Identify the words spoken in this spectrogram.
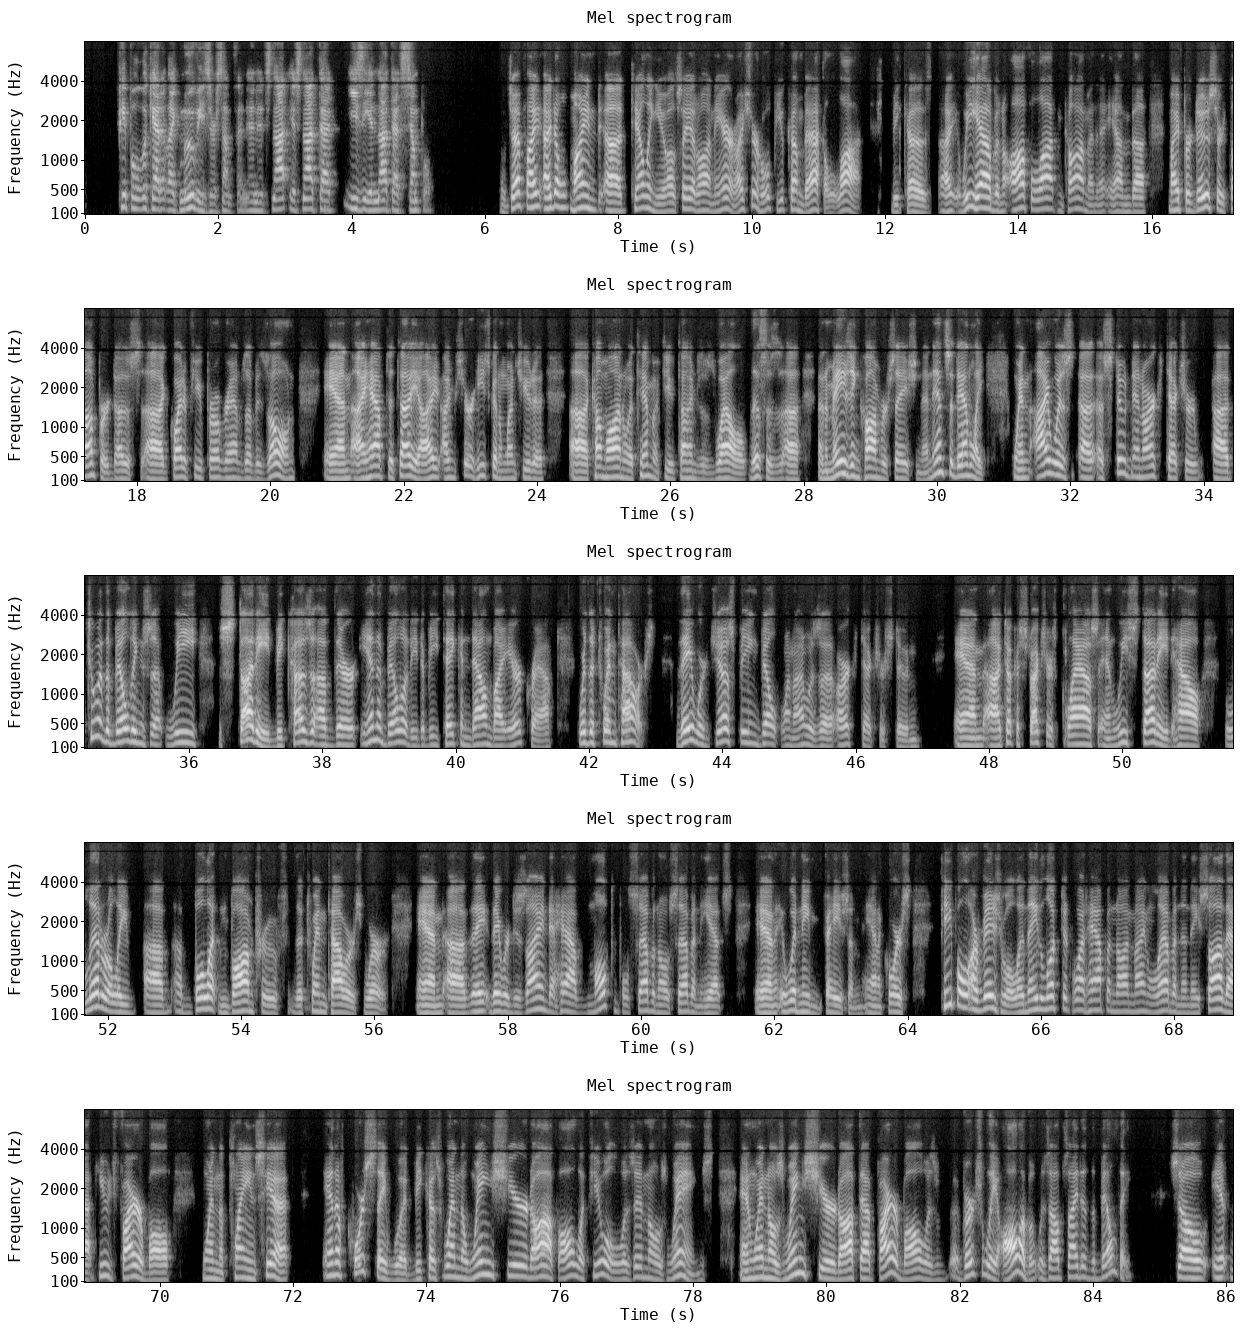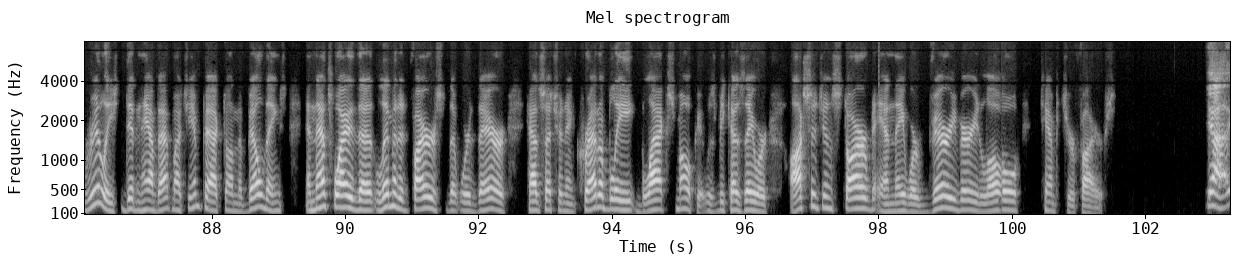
people look at it like movies or something, and it's not. It's not that easy and not that simple. Well, Jeff, I, I don't mind uh, telling you. I'll say it on air. I sure hope you come back a lot because I we have an awful lot in common, and uh, my producer Thumper does uh, quite a few programs of his own, and I have to tell you, I, I'm sure he's going to want you to uh, come on with him a few times as well. This is uh, an amazing conversation, and incidentally. When I was uh, a student in architecture, uh, two of the buildings that we studied because of their inability to be taken down by aircraft were the Twin Towers they were just being built when I was an architecture student. And I took a structures class and we studied how literally uh, bullet and bomb proof the Twin Towers were. And uh, they, they were designed to have multiple 707 hits and it wouldn't even phase them. And of course, people are visual and they looked at what happened on 9 11 and they saw that huge fireball when the planes hit and of course they would, because when the wings sheared off, all the fuel was in those wings. And when those wings sheared off, that fireball was uh, virtually all of it was outside of the building. So it really didn't have that much impact on the buildings. And that's why the limited fires that were there had such an incredibly black smoke. It was because they were oxygen starved and they were very, very low temperature fires. Yeah,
